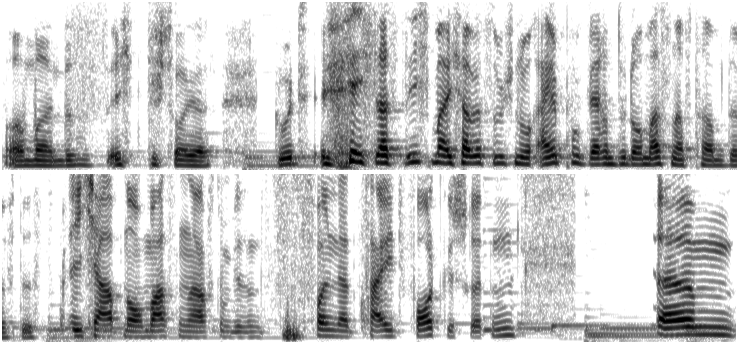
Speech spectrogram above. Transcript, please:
Oh Mann, das ist echt bescheuert. Gut, ich lass dich mal. Ich habe jetzt nämlich nur noch einen Punkt, während du noch massenhaft haben dürftest. Ich habe noch massenhaft und wir sind voll in der Zeit fortgeschritten. Ähm,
